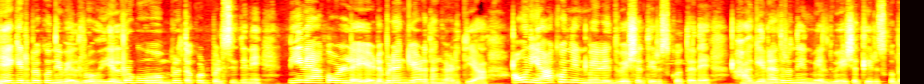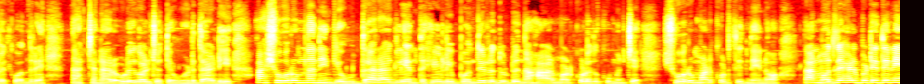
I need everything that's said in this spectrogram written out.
ಹೇಗಿರಬೇಕು ನೀವೆಲ್ಲರೂ ಎಲ್ರಿಗೂ ಅಮೃತ ಕೊಟ್ಟು ಬೆಳೆಸಿದ್ದೀನಿ. ನೀನು ಯಾಕೋ ಒಳ್ಳೆ ಎಡಬಿಡಂಗೆ ಹೇಳ್ದಂಗೆ ಆಡ್ತೀಯ? ಅವನು ಯಾಕೋ ನಿನ್ನ ಮೇಲೆ ದ್ವೇಷ ತೀರಿಸ್ಕೋತಾನೆ? ಹಾಗೇನಾದರೂ ನಿನ್ನ ಮೇಲೆ ದ್ವೇಷ ತೀರಿಸ್ಕೋಬೇಕು ಅಂದರೆ ನಾಲ್ಕು ಜನ ರೌಡಿಗಳ ಜೊತೆ ಹೊಡೆದಾಡಿ ಆ ಶೋರೂಮ್ನ ನಿನಗೆ ಉದ್ಧಾರ ಆಗಲಿ ಅಂತ ಹೇಳಿ ಬಂದಿರೋ ದುಡ್ಡನ್ನ ಹಾಳು ಮಾಡ್ಕೊಳ್ಳೋದಕ್ಕೂ ಮುಂಚೆ ಶೋರೂಮ್ ಮಾಡ್ಕೊಡ್ತಿದ್ದೇನೋ ನಾನು ಮೊದಲೇ ಹೇಳ್ಬಿಟ್ಟಿದ್ದೀನಿ,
